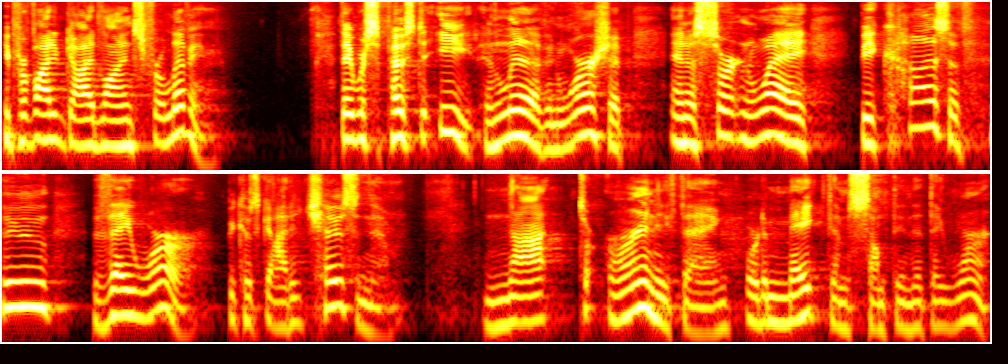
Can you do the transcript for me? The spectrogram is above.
he provided guidelines for living. They were supposed to eat and live and worship in a certain way because of who they were, because God had chosen them, not to earn anything or to make them something that they weren't.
